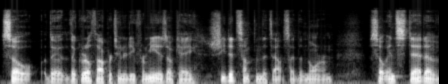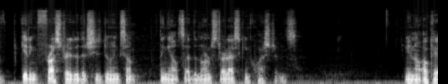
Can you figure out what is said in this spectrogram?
So the the growth opportunity for me is okay. She did something that's outside the norm. So instead of getting frustrated that she's doing something outside the norm, start asking questions. You know okay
